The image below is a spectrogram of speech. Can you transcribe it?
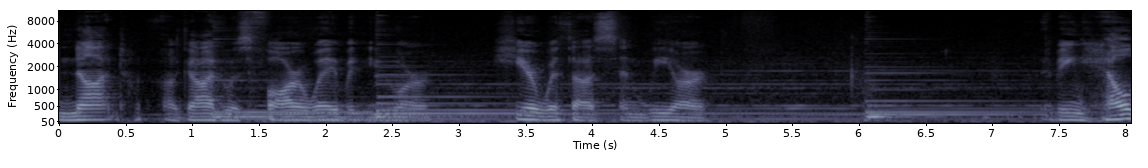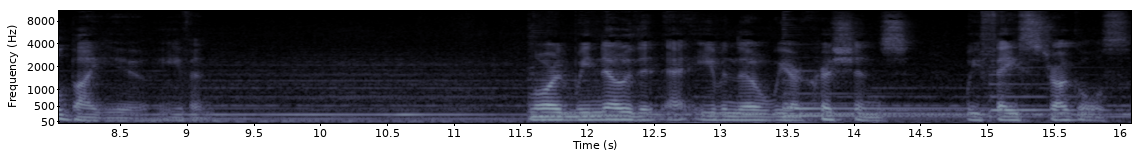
not a God who is far away, but you are here with us, and we are being held by you, even. Lord, we know that uh, even though we are Christians, we face struggles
